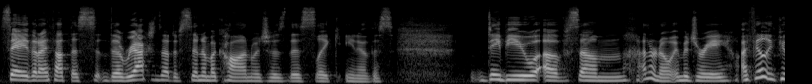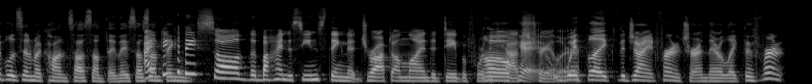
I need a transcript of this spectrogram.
say that i thought this the reactions out of cinemacon which was this like you know this debut of some i don't know imagery i feel like people at cinemacon saw something they saw something. I think they saw the behind the scenes thing that dropped online the day before the Oh, Cats trailer. with like the giant furniture and they're like the furniture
